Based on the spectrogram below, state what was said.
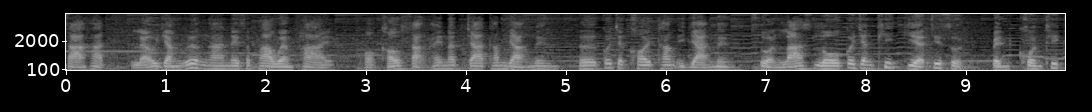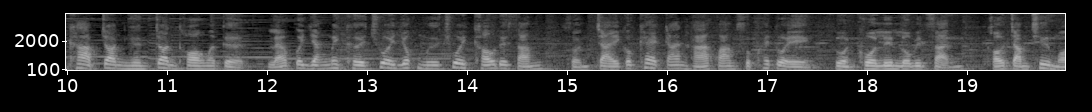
สาหัส แล้วยังเรื่องงานในสภาแวมไพร์พอเขาสั่งให้นัดจาทำอย่างหนึ่ง เธอก็จะคอยทำอีกอย่างหนึ่ง ส่วนลาสโลก็ยังขี้เกียจที่สุด เป็นคนที่คาบจ้อนเงินจ้อนทองมาเกิด แล้วก็ยังไม่เคยช่วยยกมือช่วยเขาด้วยซ้ำสนใจก็แค่การหาความสุขให้ตัวเอง ส่วนโคลินโรบินสันเขาจำชื่อหมอ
